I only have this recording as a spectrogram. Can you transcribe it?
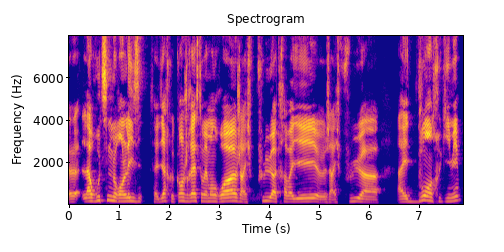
euh, la routine me rend lazy. Ça veut dire que quand je reste au même endroit, j'arrive plus à travailler, euh, j'arrive plus à, à être bon entre guillemets.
